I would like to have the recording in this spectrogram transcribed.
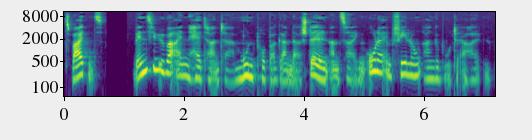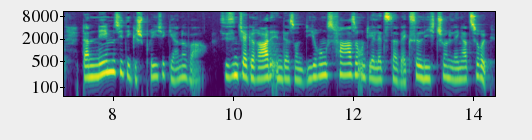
Zweitens. Wenn Sie über einen Headhunter, Mundpropaganda, Stellenanzeigen oder Empfehlungen, Angebote erhalten, dann nehmen Sie die Gespräche gerne wahr. Sie sind ja gerade in der Sondierungsphase und Ihr letzter Wechsel liegt schon länger zurück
